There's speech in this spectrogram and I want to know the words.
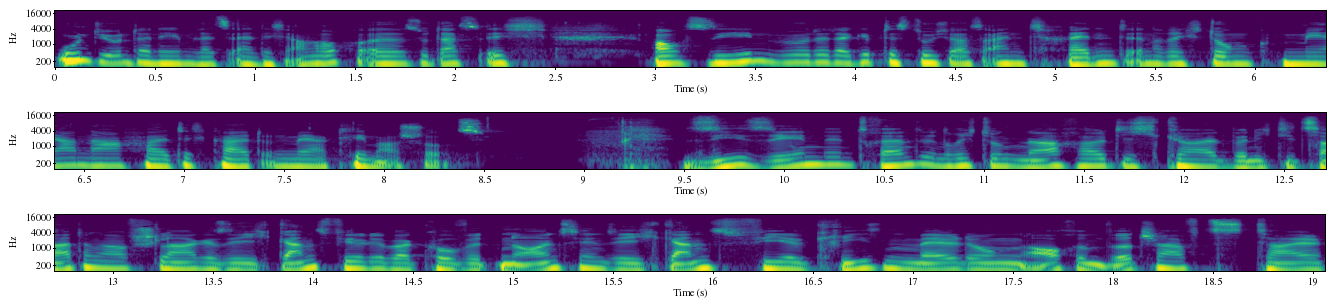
und die Unternehmen letztendlich auch, äh, so dass ich auch sehen würde, da gibt es durchaus einen Trend in Richtung mehr Nachhaltigkeit und mehr Klimaschutz. Sie sehen den Trend in Richtung Nachhaltigkeit. Wenn ich die Zeitung aufschlage, sehe ich ganz viel über Covid-19, sehe ich ganz viel Krisenmeldungen, auch im Wirtschaftsteil.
